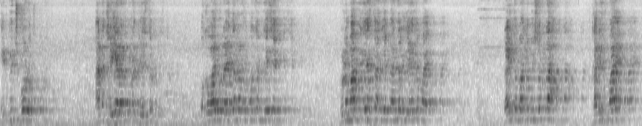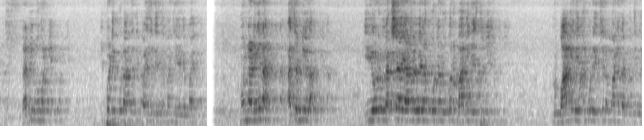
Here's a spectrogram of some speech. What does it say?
వినిపించుకోడు. ఆయన చేయాలనుకున్న చేస్తాడు. ఒకవైపు రైతులను మోసం చేసే రుణమాఫీ చేస్తా అని చెప్పి అందరికి చేయకపోయా. రైతు బంధు విషయంలో ఖరీఫ్ పాయ్ రబీ ఓవర్టీ ఇప్పటికి కూడా అందరికీ పైసలు ఇస్తామని చేయకపోయా. మొన్న అడిగిన అసెంబ్లీలో ఈ ఏడు లక్ష యాభై వేల కోట్ల రూపాయలు బాకీ తెస్తుంది. నువ్వు బాకీ తెచ్చి కూడా ఇచ్చిన మాట తప్పితే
